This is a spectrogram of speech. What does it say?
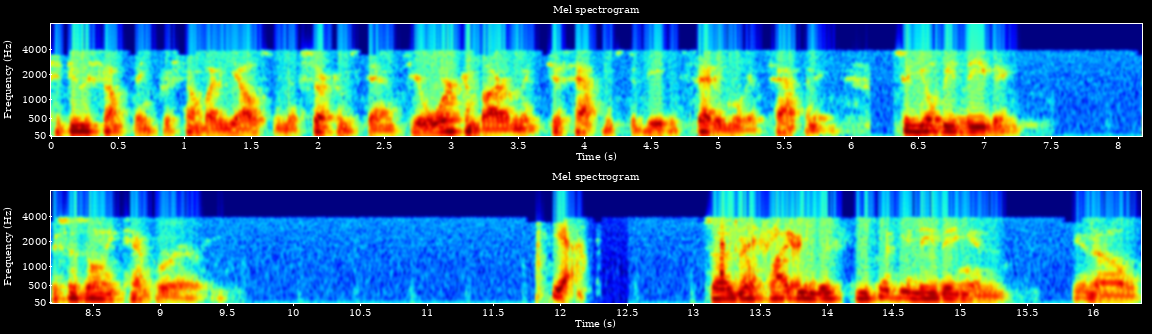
to do something for somebody else in the circumstance. Your work environment just happens to be the setting where it's happening. So you'll be leaving. This is only temporary. Yeah, So you'll probably be, you could be leaving in, you know,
